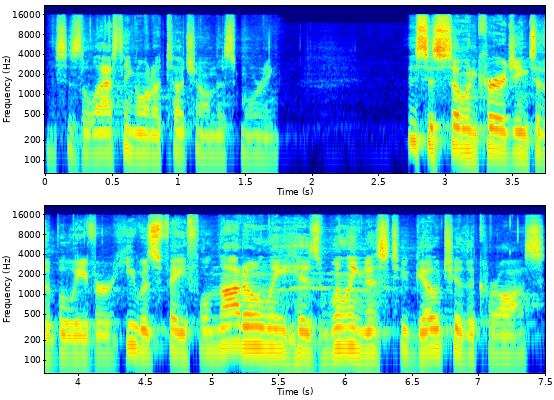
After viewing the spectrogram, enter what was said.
This is the last thing I want to touch on this morning. This is so encouraging to the believer. He was faithful, not only his willingness to go to the cross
